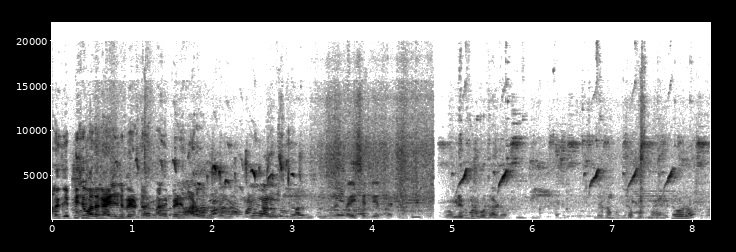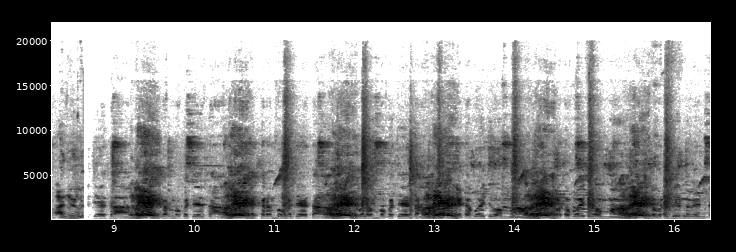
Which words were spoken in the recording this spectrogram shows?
వాళ్ళకి చెప్పేసి వాళ్ళకి ఐడెంటిఫై ఉంటారు. మనకి పెట్టి వాడకూడదు. చేత కర్మ ఒక చేత చక్రం ఒక చేత కులం ఒక చేత ఎట పోయితివమ్మ పోయితివమ్మ ఒకటి వీర్ల వెంట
